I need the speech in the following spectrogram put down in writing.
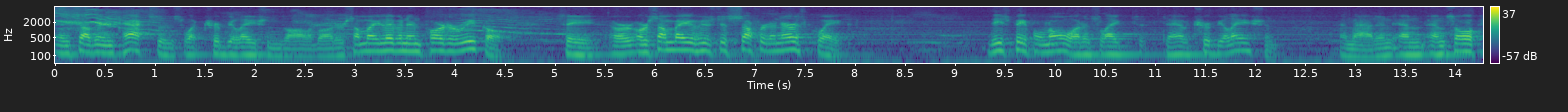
in southern Texas what tribulation's all about, or somebody living in Puerto Rico, see, or, or somebody who's just suffered an earthquake. These people know what it's like to, to have tribulation and that. And, and, and so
